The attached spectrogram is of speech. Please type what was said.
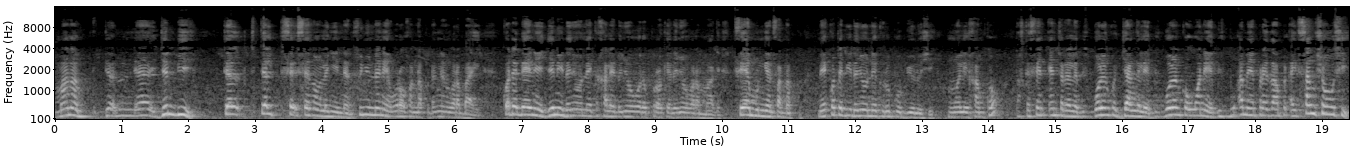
maanaam jën euh, bii. tel saison si nous suñu nenee waro fa nap da ngeen wara a côté benee nekk xalé dañoo wara dañoo wara qui ont des ngeen fa nap mais côté ont dañoo nekk repos biologique mo li xam ko parce que un intérêt la bis qui leen ko jàngalé bis ont leen ko woné bis bu par exemple des sanctions aussi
